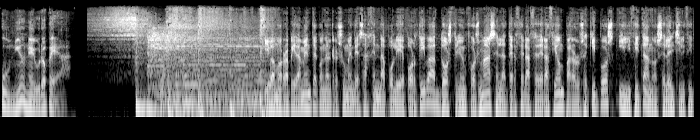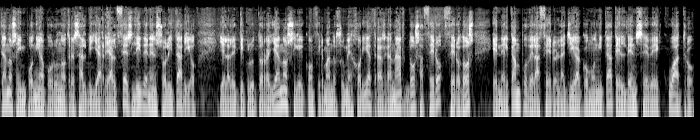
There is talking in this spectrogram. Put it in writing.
Unión Europea. Y vamos rápidamente con el resumen de esa agenda polideportiva. Dos triunfos más en la tercera federación para los equipos ilicitanos. El Elche ilicitano se imponía por 1-3 al Villarreal CES, líder en solitario. Y el Atlético Club Torrellano sigue confirmando su mejoría tras ganar 2-0, 0-2 en el campo del acero. En la Liga Comunitat, el Dense B4,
